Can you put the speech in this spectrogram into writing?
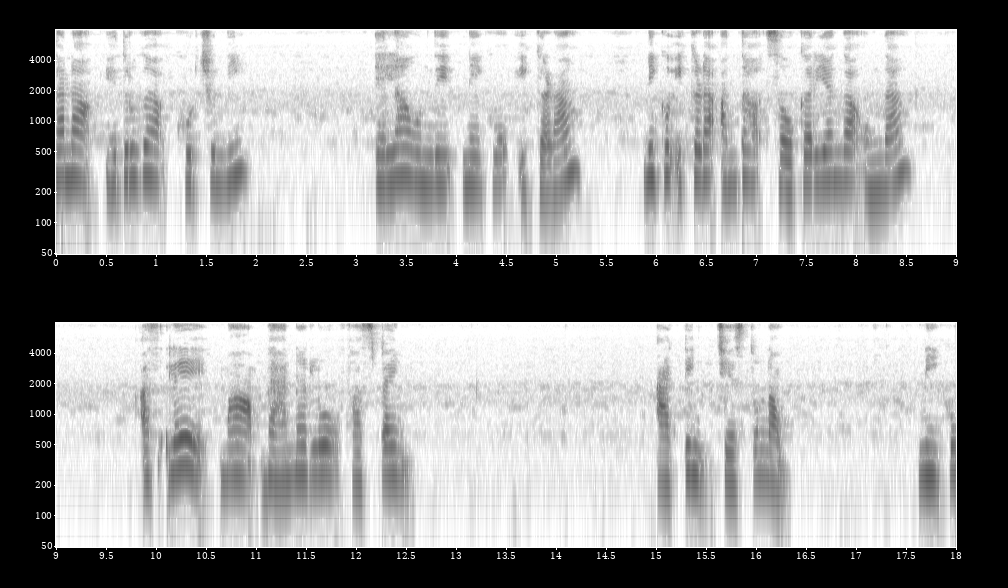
తన ఎదురుగా కూర్చుని ఎలా ఉంది నీకు ఇక్కడ? నీకు ఇక్కడ అంత సౌకర్యంగా ఉందా? అసలే మా బ్యానర్లో ఫస్ట్ టైం యాక్టింగ్ చేస్తున్నావు నీకు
